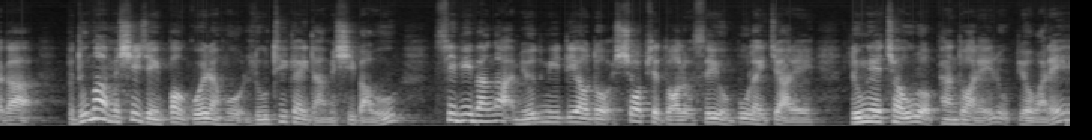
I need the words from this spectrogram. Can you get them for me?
တာက ဘယ်သူမှမရှိချိန်ပောက်ကွဲတာမို့လူထိခိုက်တာမရှိပါဘူး။ CP ဘန်ကအမျိုးသမီးတယောက်တော့ရှော့ဖြစ်သွားလို့ဆေးရုံပို့လိုက်ကြတယ်။လူငယ်6ဦးတော့ဖမ်းသွားတယ်လို့ပြောပါတယ်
